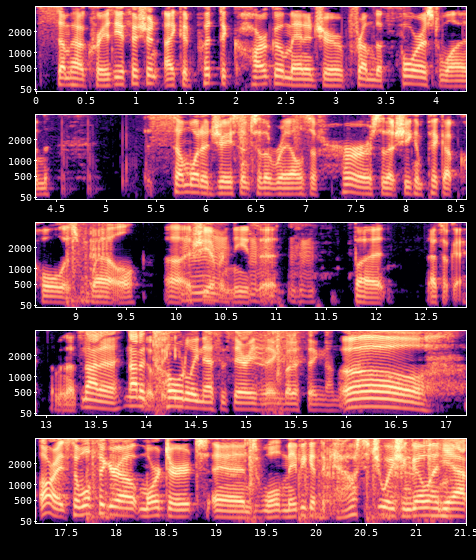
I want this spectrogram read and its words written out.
somehow crazy efficient, I could put the cargo manager from the forest one somewhat adjacent to the rails of her so that she can pick up coal as well uh, if she ever Mm, needs mhm, it. mhm. But that's okay. I mean, that's Not a not a No biggie. totally necessary thing, but a thing nonetheless. Oh, all right. So we'll figure out more dirt, and we'll maybe get the cow situation going. Yeah,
